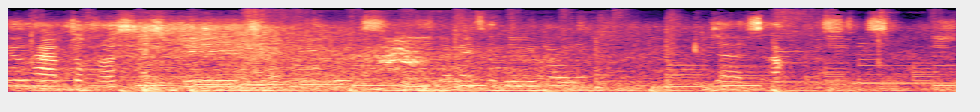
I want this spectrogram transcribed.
You have to cross this bridge and you will see the Mesa de just across this bridge.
